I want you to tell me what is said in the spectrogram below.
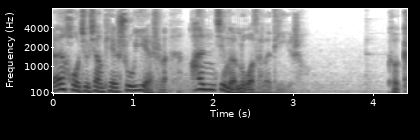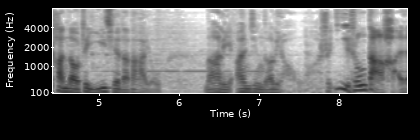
然后就像片树叶似的，安静的落在了地上。可看到这一切的大勇，哪里安静得了啊？是一声大喊，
